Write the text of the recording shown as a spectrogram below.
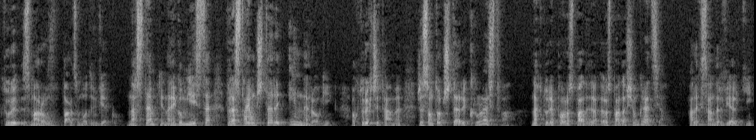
który zmarł w bardzo młodym wieku. Następnie na jego miejsce wrastają cztery inne rogi, o których czytamy, że są to cztery królestwa, na które rozpada, rozpada się Grecja. Aleksander Wielki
